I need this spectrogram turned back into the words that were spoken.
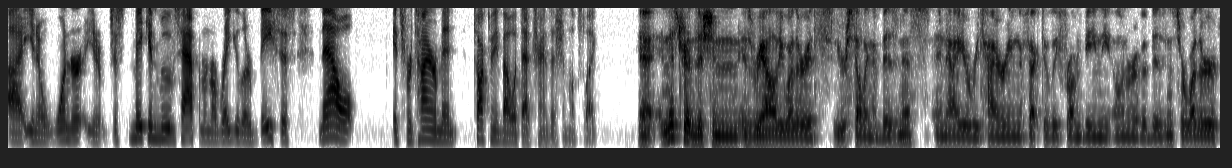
uh, you know wonder you know just making moves happen on a regular basis. Now it's retirement. Talk to me about what that transition looks like. Yeah, and this transition is reality whether it's you're selling a business and now you're retiring effectively from being the owner of a business or whether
